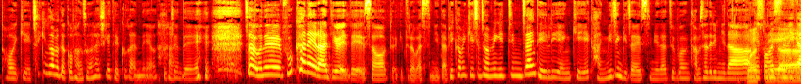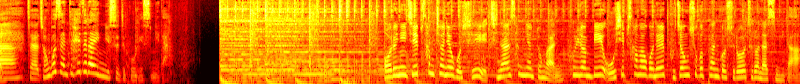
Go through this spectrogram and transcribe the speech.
더 이렇게 책임감을 갖고 방송을 하시게 될 것 같네요. 그렇죠, 네. 자, 오늘 북한의 라디오에 대해서 또 이렇게 들어봤습니다. 비커뮤니케이션 전민기 팀장 데일리 NK의 강미진 기자였습니다. 두 분 감사드립니다. 고맙습니다. 네, 고맙습니다. 자, 정보센터 헤드라인 뉴스 듣고 오겠습니다. 어린이집 3천여 곳이 지난 3년 동안 훈련비 53억 원을 부정수급한 것으로 드러났습니다.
